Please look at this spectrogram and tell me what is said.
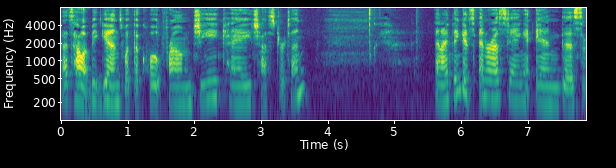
that's how it begins with the quote from G.K. Chesterton. And I think it's interesting in this. The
